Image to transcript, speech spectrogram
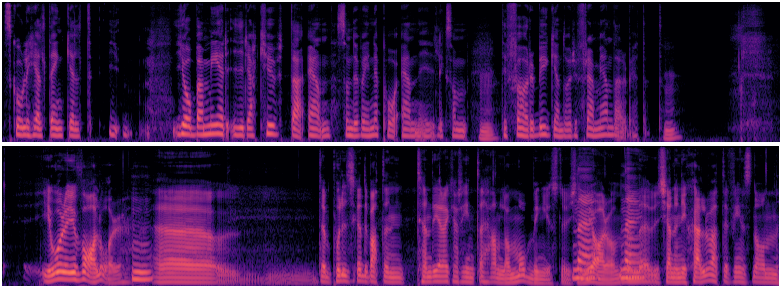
skolor helt enkelt jobba mer i det akuta än, som du var inne på, än i liksom Mm. det förebyggande och det främjande arbetet. Mm. I år är ju valår. Mm. Eh, den politiska debatten tenderar kanske inte handla om mobbing just nu, känner Nej, jag. Då. Men nej. eh, känner ni själva att det finns någon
